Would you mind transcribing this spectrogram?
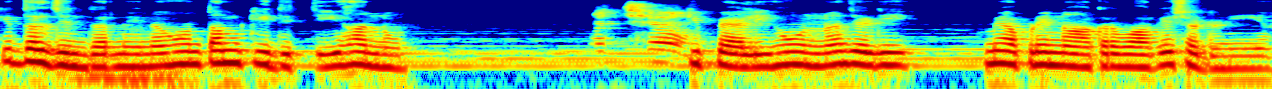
ਕਿ ਦਲਜਿੰਦਰ ਨੇ ਨਾ ਹੁਣ ਧਮਕੀ ਦਿੱਤੀ ਸਾਨੂੰ ਅੱਛਾ। ਕਿ ਪੈਲੀ ਹੋਣ ਨਾ ਜਿਹੜੀ ਮੈਂ ਆਪਣੇ ਨਾਂ ਕਰਵਾ ਕੇ ਛੱਡਣੀ ਆ।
